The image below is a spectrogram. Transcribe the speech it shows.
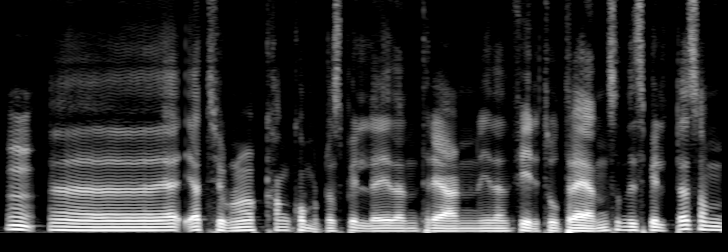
Eh, jeg, jeg tror nok han kommer til å spille i den treeren I den 4-2-3-1 som de spilte. Som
